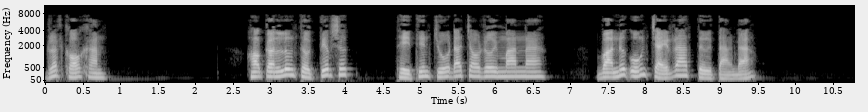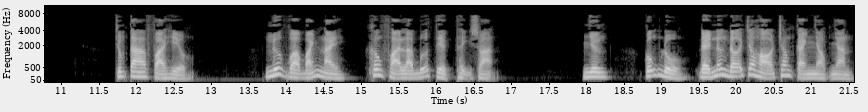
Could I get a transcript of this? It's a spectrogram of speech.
rất khó khăn. Họ cần lương thực tiếp sức, thì Thiên Chúa đã cho rơi mana và nước uống chảy ra từ tảng đá. Chúng ta phải hiểu, nước và bánh này không phải là bữa tiệc thịnh soạn, nhưng cũng đủ để nâng đỡ cho họ trong cảnh nhọc nhằn.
